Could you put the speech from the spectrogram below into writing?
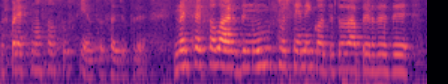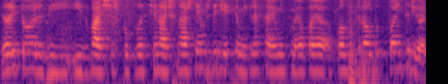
mas parece que não são suficientes. Ou seja, para, não sei falar de números, mas tendo em conta toda a perda de eleitores e, e, de baixas populacionais que nós temos, diria que a migração é muito maior para, para o litoral do que para o interior.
